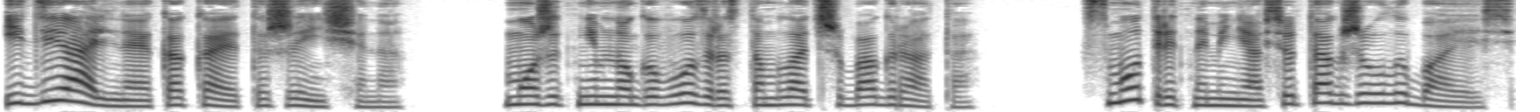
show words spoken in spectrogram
идеальная какая-то женщина. Может, немного возраста младше Баграта. Смотрит на меня, все так же улыбаясь.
